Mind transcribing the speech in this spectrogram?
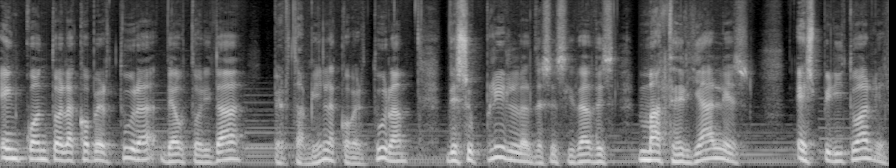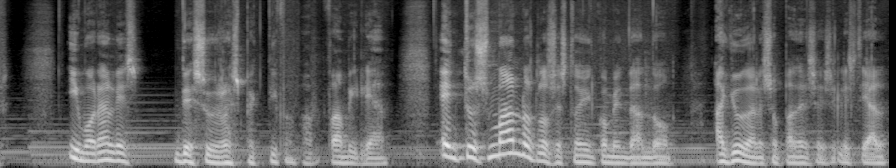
en cuanto a la cobertura de autoridad pero también la cobertura de suplir las necesidades materiales, espirituales y morales de su respectiva familia. En tus manos los estoy encomendando. Ayúdales, oh Padre Celestial.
